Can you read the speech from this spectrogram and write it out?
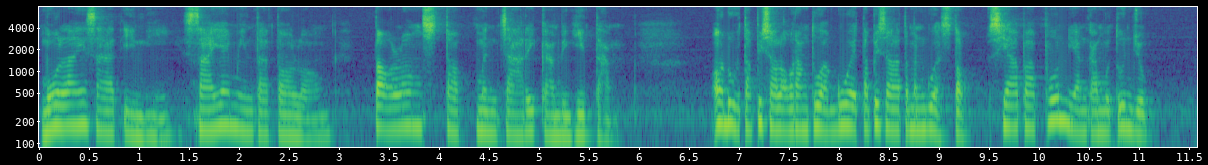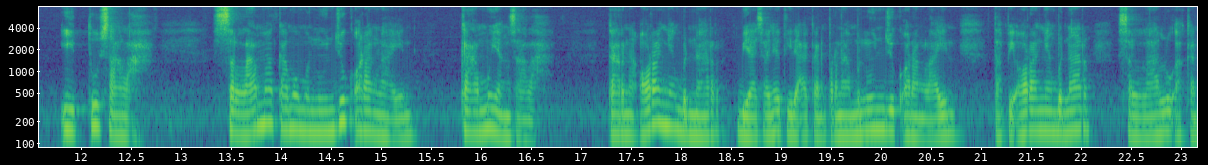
Mulai saat ini saya minta tolong tolong stop mencari kambing hitam. Aduh, tapi salah orang tua gue, tapi salah teman gue. Stop. Siapa pun yang kamu tunjuk, itu salah. Selama kamu menunjuk orang lain, kamu yang salah. Karena orang yang benar biasanya tidak akan pernah menunjuk orang lain, tapi orang yang benar selalu akan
